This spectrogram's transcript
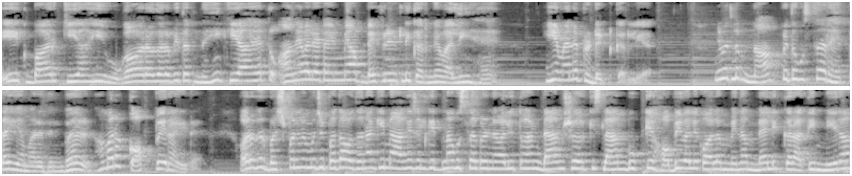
एक बार किया ही होगा, और अगर अभी तक नहीं किया है तो आने वाले टाइम में आप डेफिनेटली करने वाली हैं। ये मैंने प्रिडिक्ट कर लिया नहीं मतलब नाक पे तो गुस्सा रहता ही हमारे दिन भर। हमारा कॉपी राइट है। और अगर बचपन में मुझे पता होता ना कि मैं आगे चल के इतना गुस्सा करने वाली तो आई एम डैम श्योर कि स्लैम बुक के हॉबी वाले कॉलम में ना मैं लिख कर आती, मेरा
